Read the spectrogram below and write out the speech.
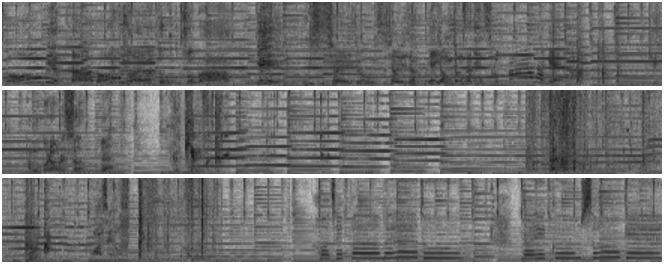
너무 예쁘다. 너무 좋아요. 더 웃어봐. 예예 예. 웃으셔야죠. 웃으셔야죠. 예 영정 사진수로 환하게. 이게 방금 뭐라고 그랬어? 예? 이거 그냥 확. 하세요. 어젯밤에도 나의 꿈속에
